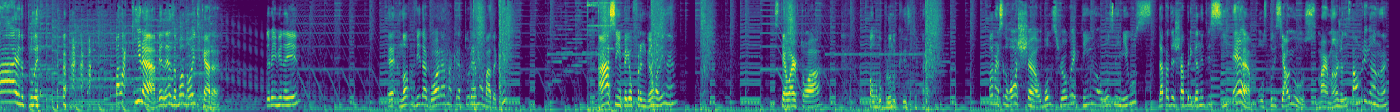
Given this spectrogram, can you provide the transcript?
Sai, não pulei. Fala, Kira! Beleza, boa noite, cara. Seja bem-vindo aí. É, nova vida agora, uma criatura renovada aqui. Ah, sim, eu peguei o frangão ali, né? Stel Artois. Falou Bruno Christian. Fala, Marcelo Rocha. O bom desse jogo é que tem alguns inimigos, dá pra deixar brigando entre si. É, os policial e os marmanjos ali estavam brigando, né?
